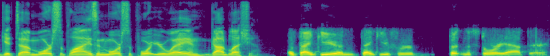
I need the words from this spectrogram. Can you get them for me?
get uh, more supplies and more support your way. And God bless you. Well, thank you. And thank you for putting the story out there.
